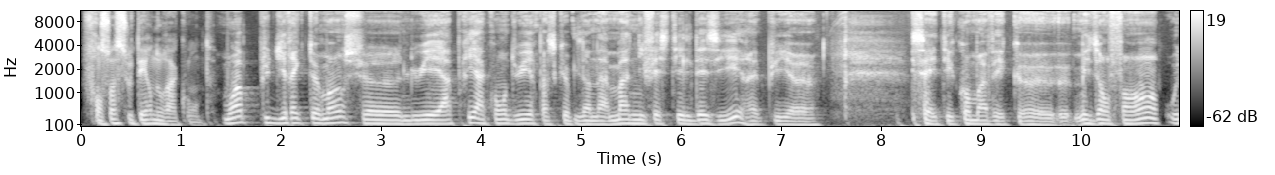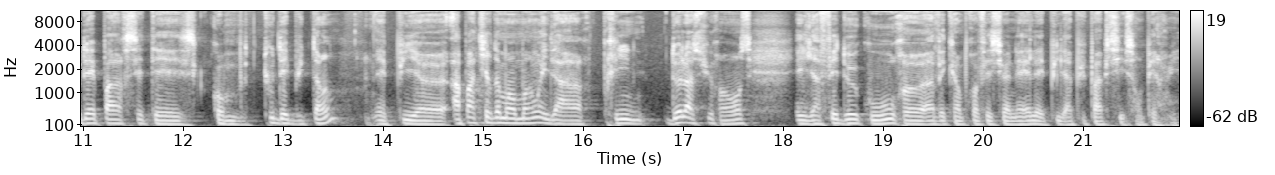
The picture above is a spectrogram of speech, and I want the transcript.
François Souter nous raconte. Moi, plus directement, je lui ai appris à conduire parce qu'il en a manifesté le désir. Et puis, euh, ça a été comme avec euh, mes enfants. Au départ, c'était comme tout débutant. Et puis, euh, à partir de moment, il a pris de l'assurance. Il a fait deux cours euh, avec un professionnel et puis il a pu passer son permis.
